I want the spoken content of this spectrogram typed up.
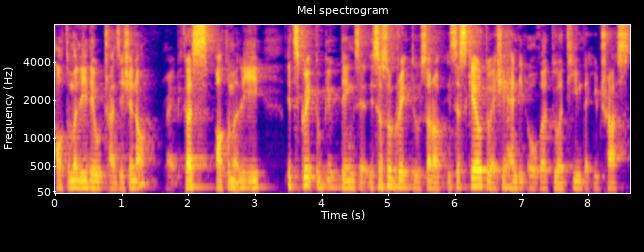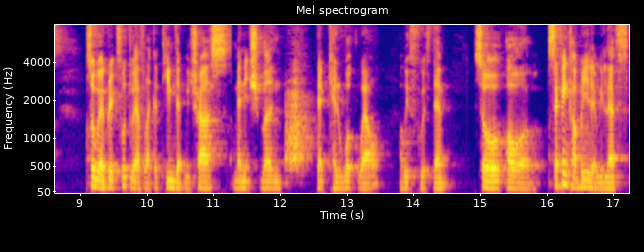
ultimately they would transition out, right? Because ultimately it's great to build things. It's also great to sort of, it's a skill to actually hand it over to a team that you trust. So we're grateful to have like a team that we trust, management that can work well with, with them. So our second company that we left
